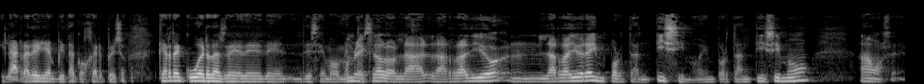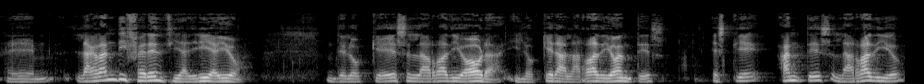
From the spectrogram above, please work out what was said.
y la radio ya empieza a coger peso. ¿Qué recuerdas de, ese momento? Hombre, claro, la, la, radio, la radio era importantísima importantísimo, Vamos, eh, la gran diferencia, diría yo, de lo que es la radio ahora y lo que era la radio antes, es que antes la radio,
